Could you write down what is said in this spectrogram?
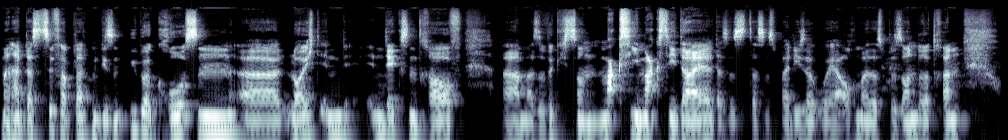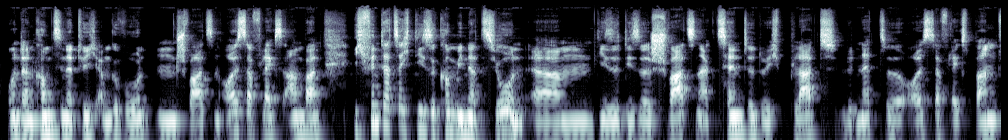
Man hat das Zifferblatt mit diesen übergroßen äh, Leuchtindexen drauf. Ähm, also wirklich so ein Maxi-Maxi-Dial. Das ist, das ist bei dieser Uhr ja auch immer das Besondere dran. Und dann kommt sie natürlich am gewohnten schwarzen Oysterflex-Armband. Ich finde tatsächlich diese Kombination, ähm, diese, diese schwarzen Akzente durch Platt, Lünette, Oysterflex-Band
